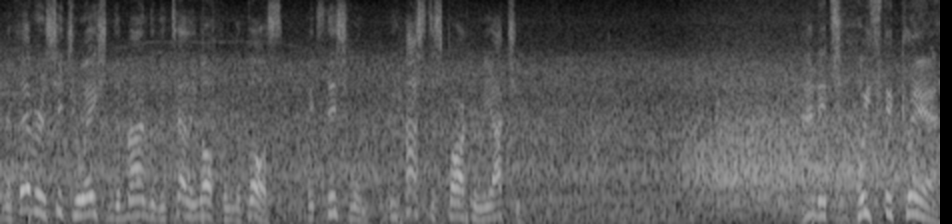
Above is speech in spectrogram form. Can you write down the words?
And if ever a situation demanded a telling off from the boss, it's this one. He has to spark a reaction. And it's hoisted clear.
